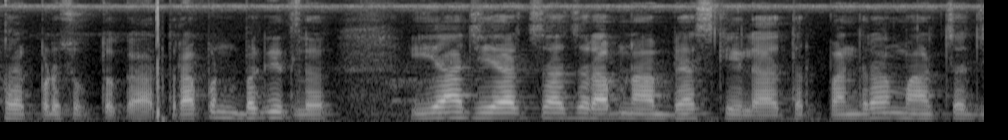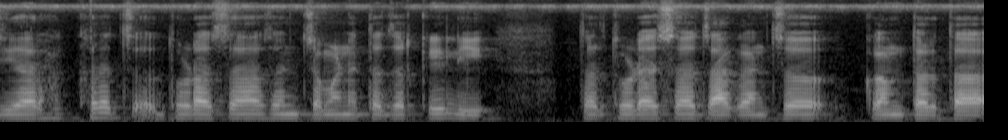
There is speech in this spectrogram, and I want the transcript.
फरक पडू शकतो का? तर आपण बघितलं या जी आरचा जर आपण अभ्यास केला तर पंधरा मार्चचा जी आर हा खरंच थोडासा संच मान्यता जर केली तर थोड्याशा जागांचं कमतरता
